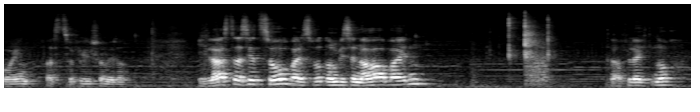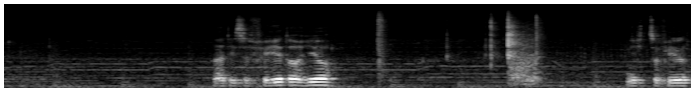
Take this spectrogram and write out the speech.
Moin, fast zu viel schon wieder. Ich lasse das jetzt so, weil es wird noch ein bisschen nacharbeiten. Da vielleicht noch. Ja, diese Feder hier. Nicht zu viel.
